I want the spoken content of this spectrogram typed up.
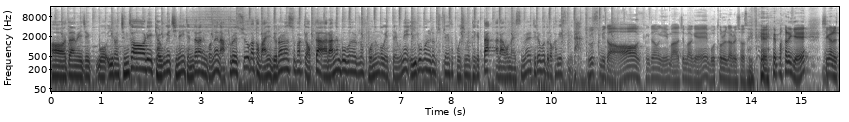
어, 그다음에 이제 뭐 이런 증설이 결국에 진행이 된다라는 거는 앞으로의 수요가 더 많이 늘어날 수밖에 없다라는 부분을 좀 보는 거기 때문에 이 부분을 좀 집중해서 보시면 되겠다라고 말씀을 드려보도록 하겠습니다. 좋습니다. 아, 굉장히 마지막에 모터를 다셔서 입에 빠르게 시간을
